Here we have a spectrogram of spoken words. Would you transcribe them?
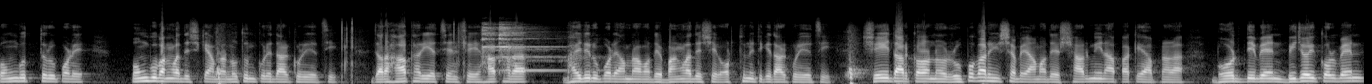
পঙ্গুত্বের উপরে পঙ্গু বাংলাদেশকে আমরা নতুন করে দাঁড় করিয়েছি। যারা হাত হারিয়েছেন, সেই হাত হারা ভাইদের উপরে আমরা আমাদের বাংলাদেশের অর্থনীতিকে দাঁড় করিয়েছি। সেই দাঁড় করানোর রূপকার হিসাবে আমাদের শারমিন আপাকে আপনারা ভোট দিবেন বিজয় করবেন।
